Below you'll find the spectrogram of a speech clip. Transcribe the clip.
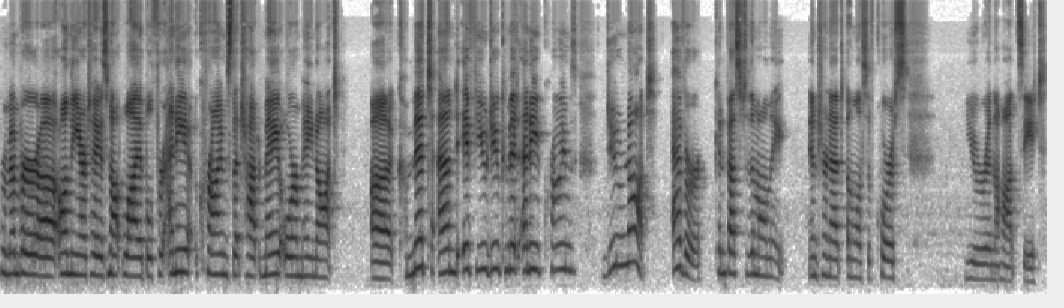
Remember, uh, On the Earthe is not liable for any crimes that chat may or may not uh, commit. And if you do commit any crimes, do not ever confess to them on the internet, unless, of course, you're in the hot seat,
